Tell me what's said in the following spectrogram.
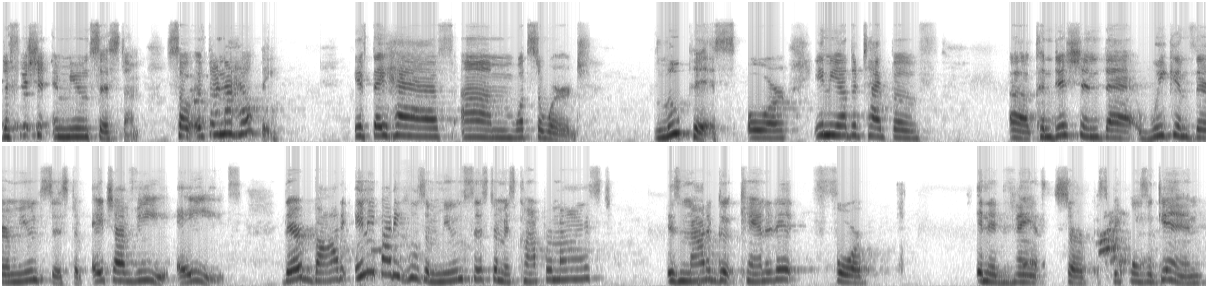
Deficient immune system. So if they're not healthy, if they have um, what's the word, lupus or any other type of uh, condition that weakens their immune system, HIV, AIDS, their body, anybody whose immune system is compromised is not a good candidate for an advanced service because again,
